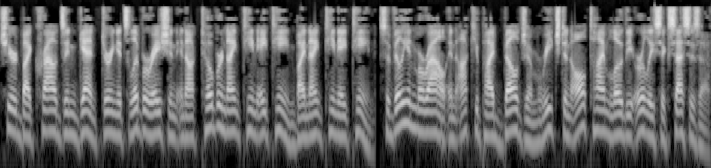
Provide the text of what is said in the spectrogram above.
cheered by crowds in Ghent during its liberation in October 1918 By 1918, civilian morale in occupied Belgium reached an all-time low The early successes of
